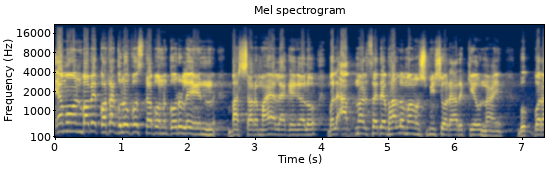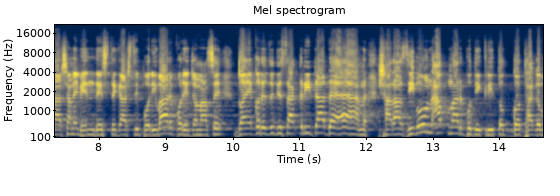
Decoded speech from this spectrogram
এমন ভাবে কথাগুলো উপস্থাপন করলেন। বাদশার মায়া লাগে গেল। বলে, আপনার সাথে ভালো মানুষ মিশরে আর কেউ নাই। বুক ভরা আসানে ভিনদেশ থেকে আসছি, পরিবার পরিজন আছে। দয়া করে যদি চাকরিটা দেন, সারা জীবন আপনার প্রতি কৃতজ্ঞ থাকব।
